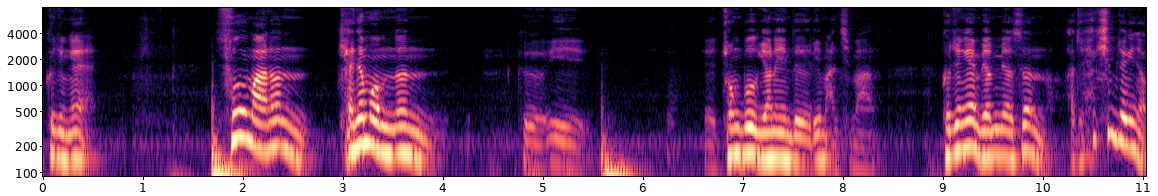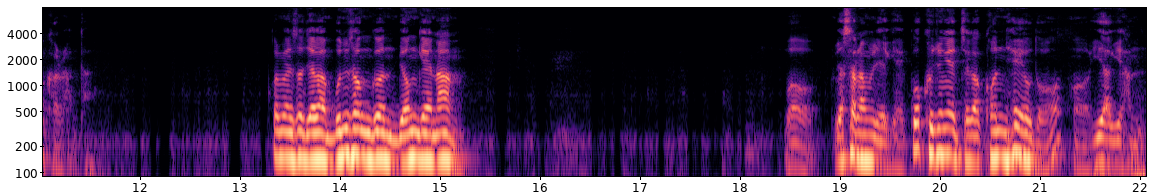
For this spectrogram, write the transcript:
그 중에 수많은 개념 없는 그 이 종북 연예인들이 많지만 그 중에 몇몇은 아주 핵심적인 역할을 한다. 그러면서 제가 문성근, 명계남, 뭐 몇 사람을 얘기했고 그 중에 제가 권혜효도 어, 이야기한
